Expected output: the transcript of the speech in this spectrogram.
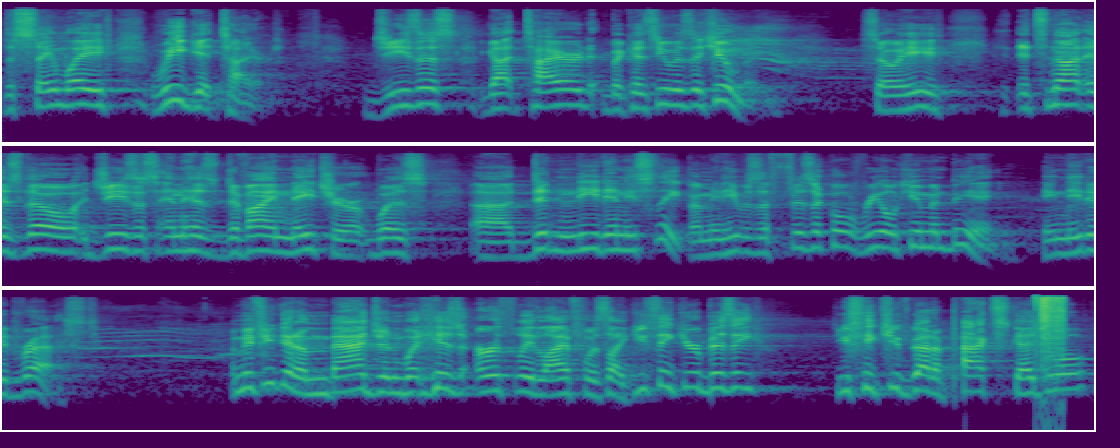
The same way we get tired. Jesus got tired because he was a human. So, he, it's not as though Jesus, in his divine nature, was uh, didn't need any sleep. I mean, he was a physical, real human being. He needed rest. I mean, if you can imagine what his earthly life was like, you think you're busy? You think you've got a packed schedule?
